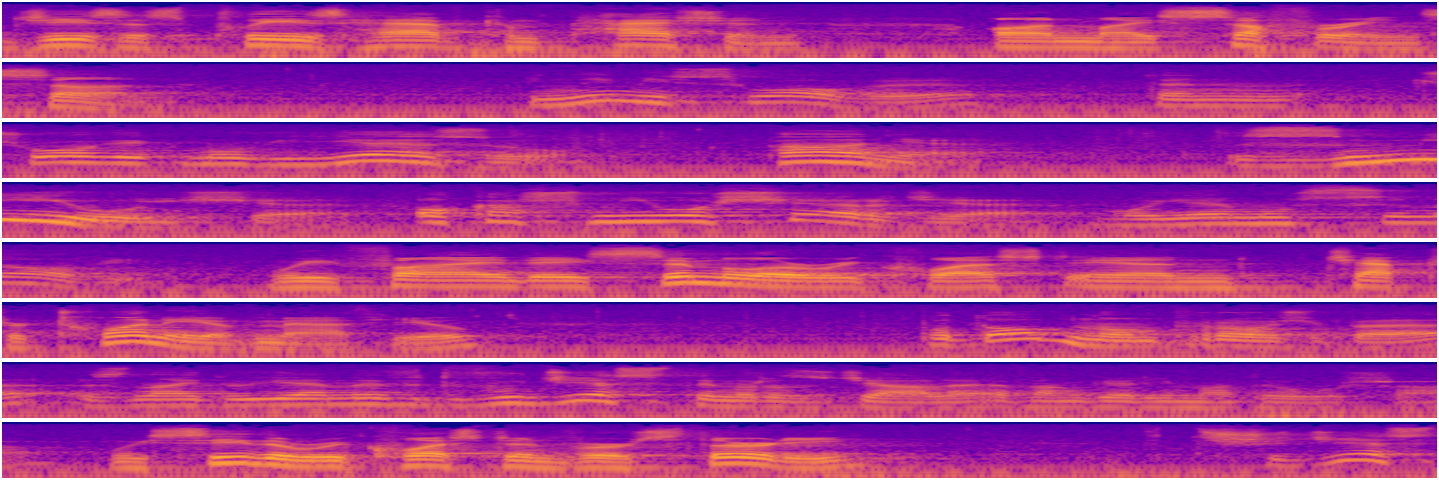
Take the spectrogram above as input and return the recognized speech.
Jesus, please have compassion on my suffering son. Innymi słowy, ten człowiek mówi: Jezu, Panie, zmiłuj się, okaż miłosierdzie mojemu synowi. We find a similar request in chapter 20 of Matthew, Podobną prośbę znajdujemy w 20 rozdziale Ewangelii Mateusza. We see the request in verse 30, W 30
